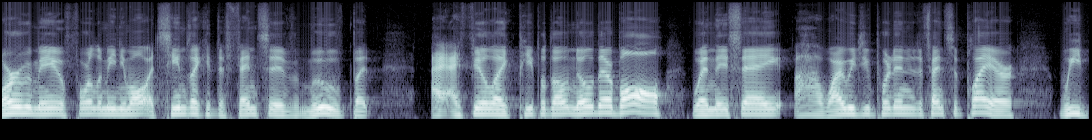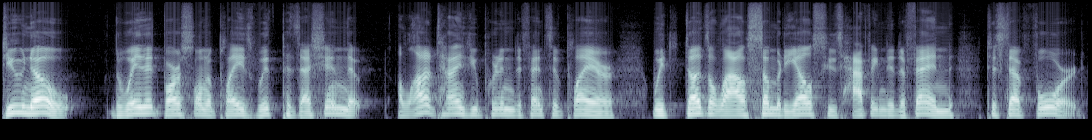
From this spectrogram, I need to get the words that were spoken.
or Romeu for Yamal. It seems like a defensive move, but I, I, feel like people don't know their ball when they say, ah, why would you put in a defensive player? We do know the way that Barcelona plays with possession that a lot of times you put in a defensive player, which does allow somebody else who's having to defend to step forward.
